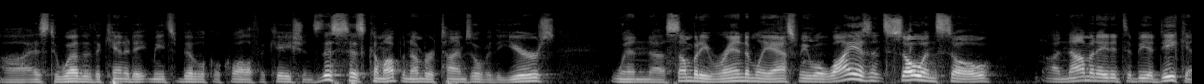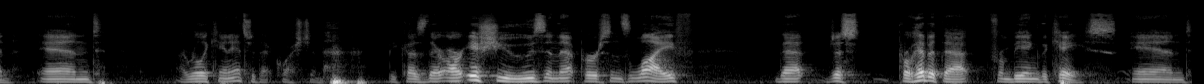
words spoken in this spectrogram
uh, as to whether the candidate meets biblical qualifications. This has come up a number of times over the years when uh, somebody randomly asked me, Well, why isn't so and so nominated to be a deacon? And I really can't answer that question because there are issues in that person's life that just prohibit that from being the case. And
